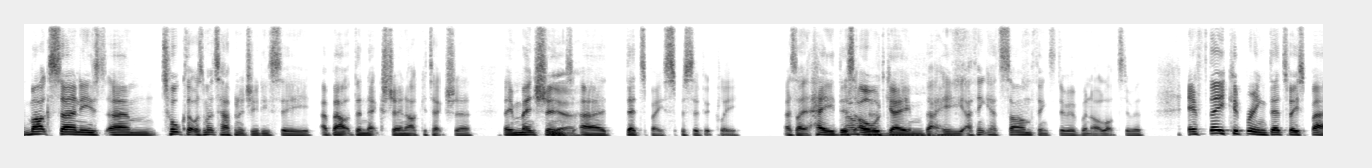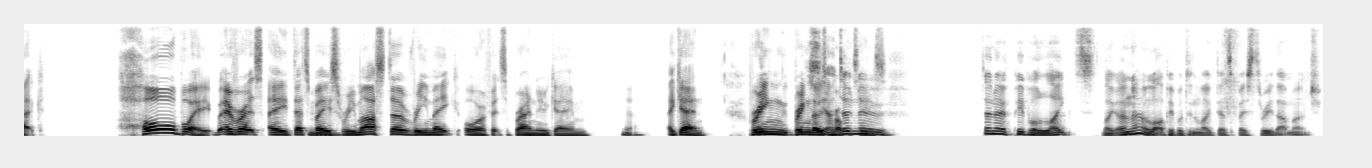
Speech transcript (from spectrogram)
Mark Cerny's um, talk that was meant to happen at GDC about the next gen architecture, they mentioned Yeah. uh, Dead Space specifically as like, hey, this Okay. old game that he, I think, had something to do with, but not a lot to do with. If they could bring Dead Space back, oh boy, whether it's a Dead Space remaster, remake, or if it's a brand new game, Yeah. again, bring bring those See, I don't know. properties. If, don't know if people liked. Like, I know a lot of people didn't like Dead Space 3 that much.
